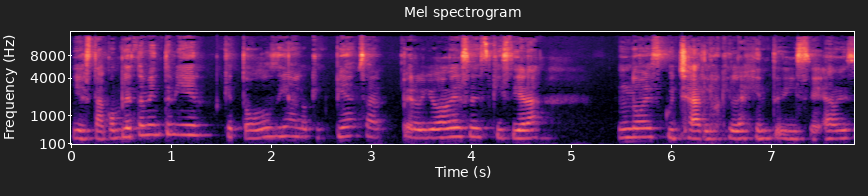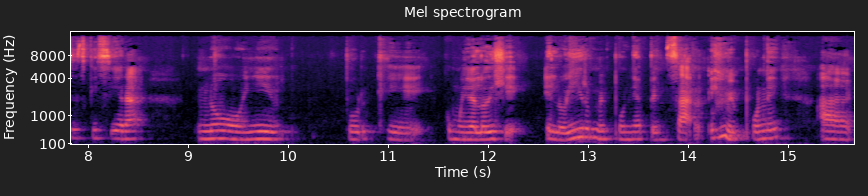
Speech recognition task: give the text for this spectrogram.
y está completamente bien que todos digan lo que piensan, pero yo a veces quisiera no escuchar lo que la gente dice, a veces quisiera no oír porque, como ya lo dije, el oír me pone a pensar y me pone a,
